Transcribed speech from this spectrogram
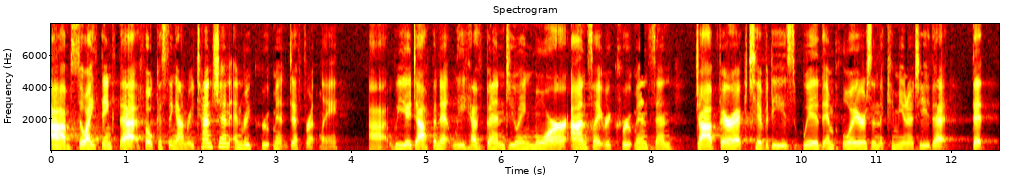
Um, so I think that focusing on retention and recruitment differently. Uh, we definitely have been doing more on-site recruitments and job fair activities with employers in the community that, that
